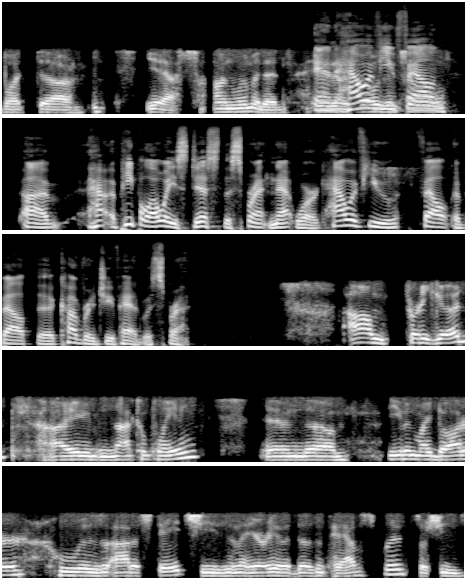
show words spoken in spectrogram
but uh, yes, unlimited. And it how have you until- found? Uh, how people always diss the Sprint network. How have you felt about the coverage you've had with Sprint? Um, pretty good. I'm not complaining. And um, even my daughter, who is out of state, she's in an area that doesn't have Sprint, so she's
